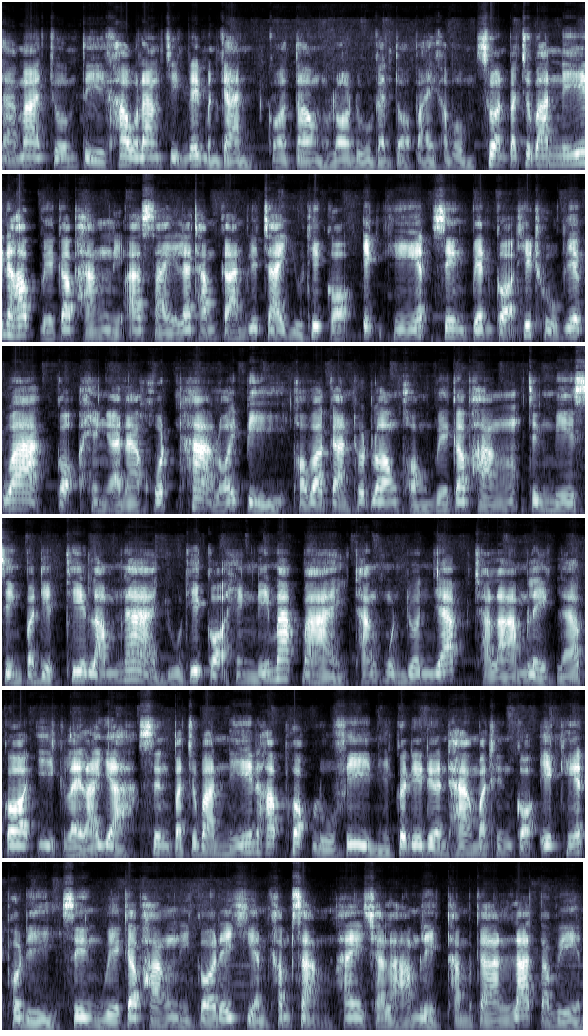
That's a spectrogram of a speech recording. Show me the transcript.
สามารถโจมตีเข้าร่างจริงได้เหมือนกัน ก็ต้องรอดูกันต่อไปครับผม ส่วนปัจจุบันนี้นะครับเวกาพังนี่อาศัยและทำการวิจัยอยู่ที่เกาะเอ็กเฮดซึ่งเป็นเกาะที่ถูกเรียกว่าเกาะแห่งอนาคต 500 ปี เพราะว่าการทดลองของเวกาพังจึงมีสิ่งประดิษฐ์ที่ล้ำหน้าอยู่ที่เกาะแห่งนี้มากมาย ทั้งหุ่นยนต์ยักษ์ ฉลามเหล็ก แล้วก็อีกหลาย ๆ อย่าง ซึ่งปัจจุบันนี้นะครับ พวกลูฟี่นี่ก็ได้เดินทางมาถึงเกาะเอ็กเฮดพอดี ซึ่งเวกาพังนี่ก็ได้เขียนคำสั่งให้ฉลามเหล็กทำการลาดตระเวน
